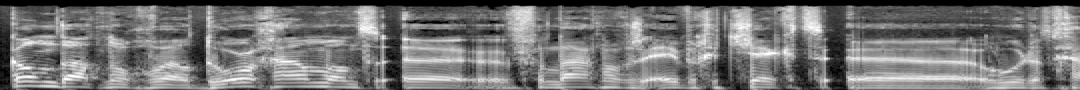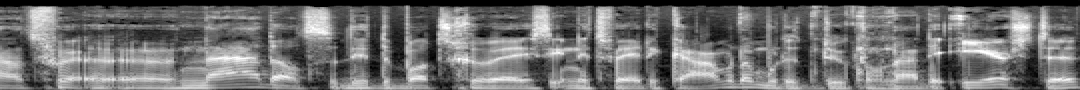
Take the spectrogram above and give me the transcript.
kan dat nog wel doorgaan. Want eh, vandaag nog eens even gecheckt eh, hoe dat gaat eh, nadat dit debat is geweest in de Tweede Kamer. Dan moet het natuurlijk nog naar de Eerste.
